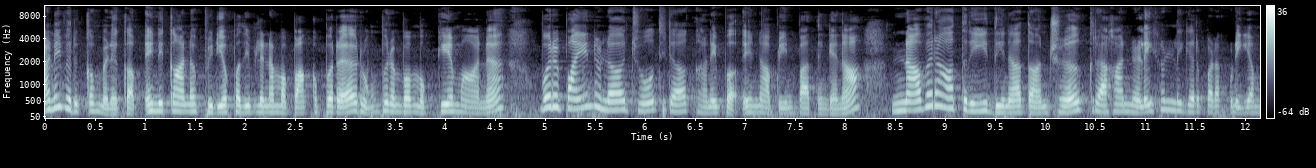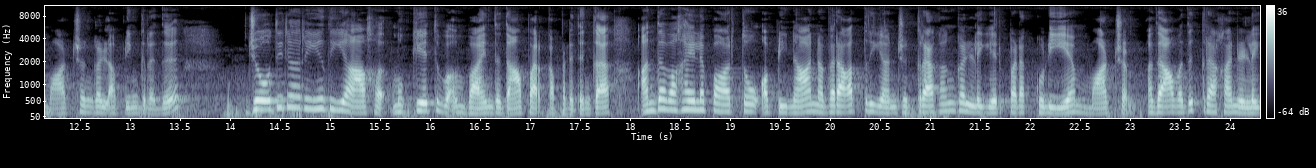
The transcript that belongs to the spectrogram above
அனைவருக்கும் வணக்கம். இன்னைக்கான வீடியோ பதிவில் நம்ம பார்க்க போகிற ரொம்ப ரொம்ப முக்கியமான ஒரு பயனுள்ள ஜோதிட கணிப்பு என்ன அப்படின்னு பார்த்தீங்கன்னா நவராத்திரி தினத்தன்று கிரக நிலைகளில் ஏற்படக்கூடிய மாற்றங்கள் அப்படிங்கிறது ஜோதிட ரீதியாக முக்கியத்துவம் வாய்ந்ததாக பார்க்கப்படுதுங்க. அந்த வகையில் பார்த்தோம் அப்படின்னா நவராத்திரி அன்று கிரகங்களில் ஏற்படக்கூடிய மாற்றம் அதாவது கிரக நிலை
